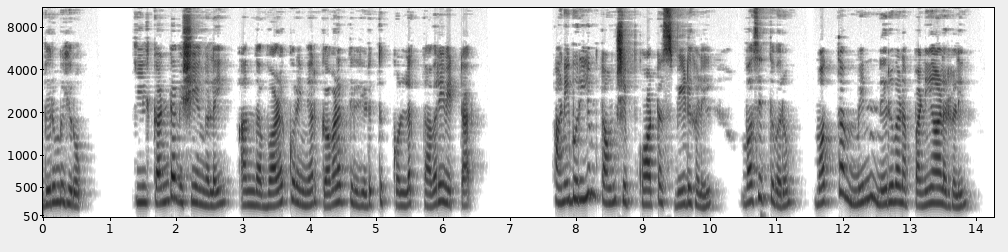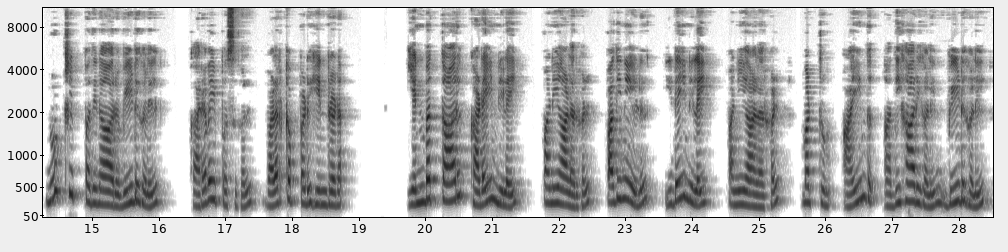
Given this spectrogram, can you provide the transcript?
விரும்புகிறோம். கீழ்கண்ட விஷயங்களை அந்த வழக்குரைஞர் கவனத்தில் எடுத்துக்கொள்ள தவறிவிட்டார். பணிபுரியும் டவுன்ஷிப் குவார்ட்டர்ஸ் வீடுகளில் வசித்து வரும் மொத்த மின் நிறுவன பணியாளர்களின் நூற்றி பதினாறு வீடுகளில் கறவை பசுகள் வளர்க்கப்படுகின்றன. எண்பத்தாறு கடைநிலை பணியாளர்கள் பதினேழு இடைநிலை பணியாளர்கள் மற்றும் ஐந்து அதிகாரிகளின் வீடுகளில்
